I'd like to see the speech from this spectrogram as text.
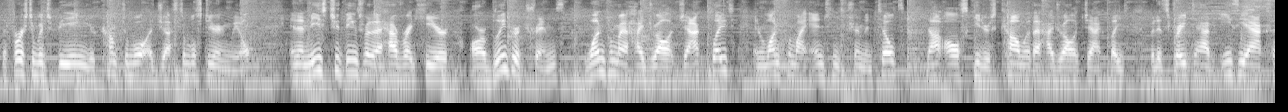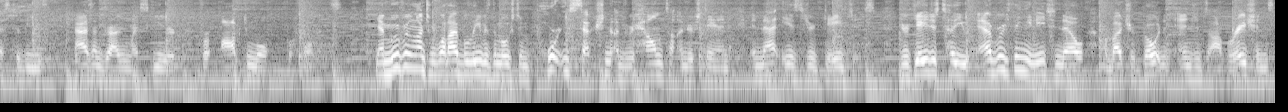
the first of which being your comfortable adjustable steering wheel. And then these two things that I have right here are blinker trims, one for my hydraulic jack plate and one for my engine's trim and tilt. Not all Skeeters come with a hydraulic jack plate, but it's great to have easy access to these as I'm driving my Skeeter for optimal performance. Now moving on to what I believe is the most important section of your helm to understand, and that is your gauges. Your gauges tell you everything you need to know about your boat and engine's operations.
